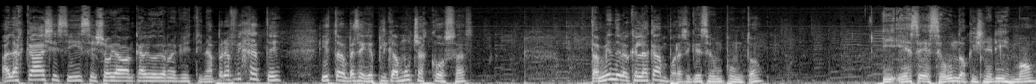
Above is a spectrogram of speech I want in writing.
a las calles y dice yo voy a bancar el gobierno de Cristina. Pero fíjate, y esto me parece que explica muchas cosas, también de lo que es la cámpora, si quieres en un punto, y, y ese segundo kirchnerismo,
